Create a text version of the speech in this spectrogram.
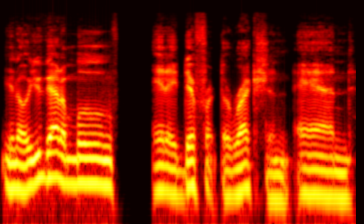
you know, you got to move in a different direction and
